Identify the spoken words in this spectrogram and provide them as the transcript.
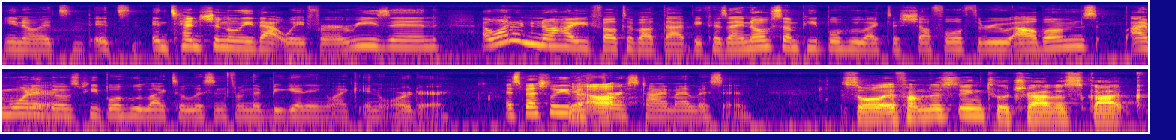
you know it's it's intentionally that way for a reason i wanted to know how you felt about that because i know some people who like to shuffle through albums i'm one of those people who like to listen from the beginning like in order especially the Yeah, uh, first time i listen So if I'm listening to a Travis Scott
